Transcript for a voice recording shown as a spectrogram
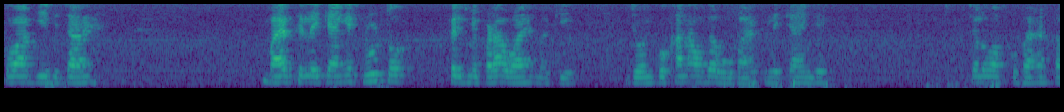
तो आज ये बेचारे बाहर से लेके आएँगे। फ्रूट तो फ्रिज में पड़ा हुआ है, बाकी जो उनको खाना होगा वो बाहर से लेके आएँगे। चलो आपको बाहर का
